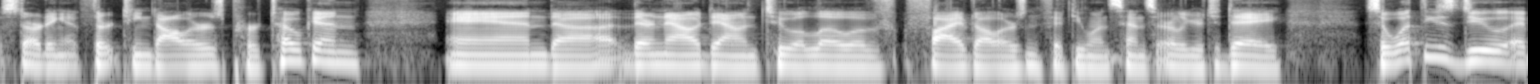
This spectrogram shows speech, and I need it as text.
starting at $13 per token, and uh, they're now down to a low of $5.51 earlier today. So what these do, uh,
